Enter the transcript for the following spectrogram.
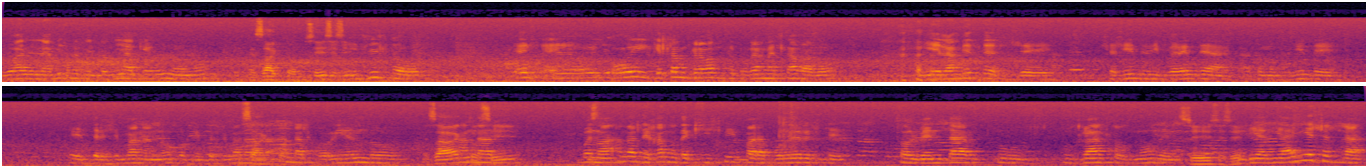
igual en la misma sintonía que uno, ¿no? Exacto, sí, sí, sí. Insisto, hoy, que estamos grabando este programa es sábado y el ambiente se, se siente diferente a, como se siente entre semana, ¿no? Porque entre semana andas corriendo. Exacto, sí. Bueno, andas dejando de existir para poder este, solventar tus, gastos, ¿no? Del, sí, sí, sí. día a día. Y eso es, la,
